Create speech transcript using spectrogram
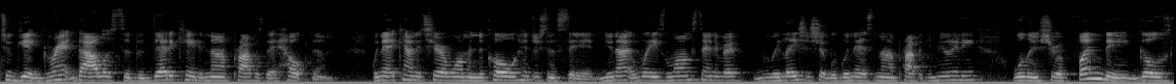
to get grant dollars to the dedicated nonprofits that help them. Gwinnett County Chairwoman Nicole Henderson said, United Way's longstanding re- relationship with Gwinnett's nonprofit community will ensure funding goes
